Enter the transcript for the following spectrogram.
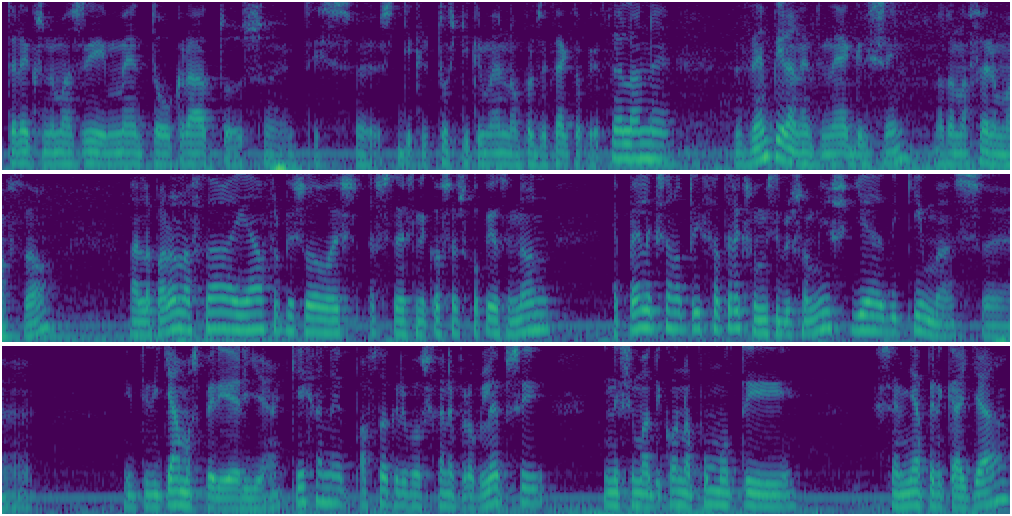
τρέξουν μαζί με το κράτος ε, ε, το συγκεκριμένο project το οποίο θέλανε. Δεν πήραν την έγκριση, να το αναφέρουμε αυτό, αλλά παρόλα αυτά οι άνθρωποι στο, στο Εθνικό Στρατοσκοπείο Αθηνών επέλεξαν ότι θα τρέξουμε στην προσωμείωση για δική μας, ε, τη δικιά μας περιέργεια και είχαν, αυτό ακριβώς είχαν προβλέψει. Είναι σημαντικό να πούμε ότι σε μια πυρκαγιά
